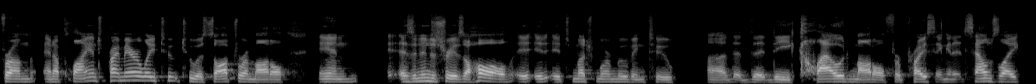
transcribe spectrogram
from an appliance primarily to, to a software model. And as an industry as a whole, it, it's much more moving to uh, the, the, the, cloud model for pricing. And it sounds like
